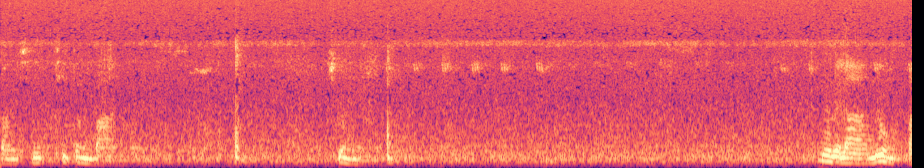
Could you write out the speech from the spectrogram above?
บางชนิดที่ต้องบานช่วงเมื่อเวลาล่วงไป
